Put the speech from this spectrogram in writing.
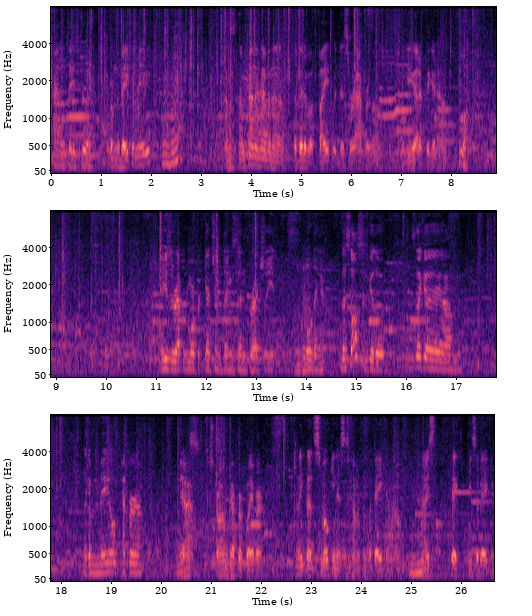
kind of taste to it. From the bacon, maybe? Mm-hmm. I'm, I'm kind of having a, a bit of a fight with this wrapper, though. I think you got to figure it figured out. I use the wrapper more for catching things than for actually eat, holding it. The sauce is good though. It's like a um, like a mayo pepper mix. Yeah, strong pepper flavor. I think that smokiness is coming from the bacon, though. Nice thick piece of bacon.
